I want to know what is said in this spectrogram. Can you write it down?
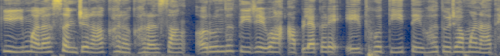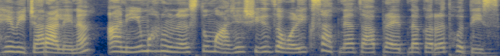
की मला संजना खरं खरं सांग. अरुंधती जेव्हा आपल्याकडे येत होती तेव्हा तुझ्या मनात हे विचार आले ना? आणि म्हणूनच तू माझ्याशी जवळीक साधण्याचा प्रयत्न करत होतीस.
